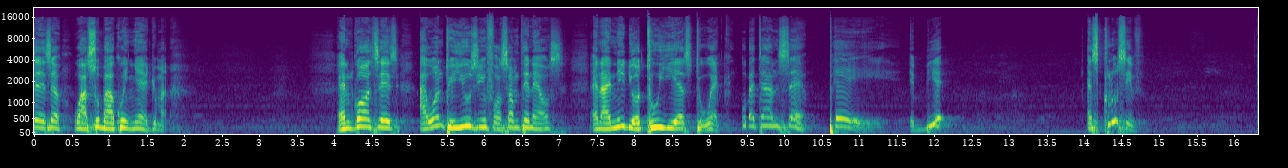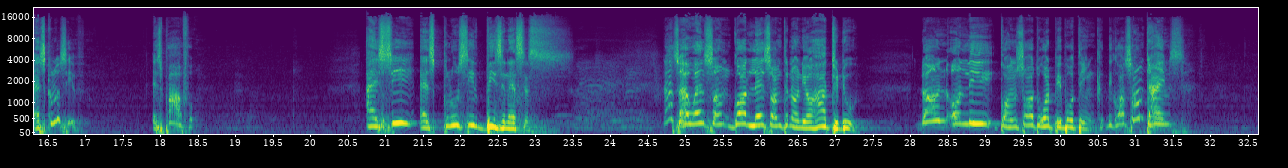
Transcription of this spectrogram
and God says, I want to use you for something else, and I need your two years to work. Ubetan say, pay. Exclusive. Exclusive. It's powerful. I see exclusive businesses. That's why when some God lays something on your heart to do, don't only consult what people think. Because sometimes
